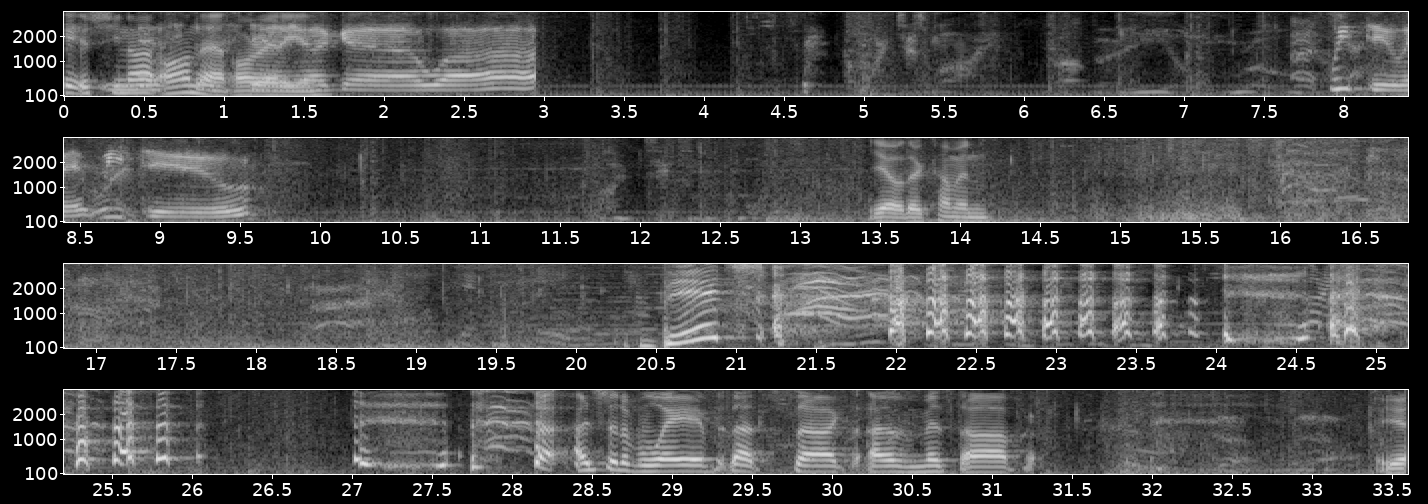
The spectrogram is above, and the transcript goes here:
is she not on that already? We do it, we do. Yo, they're coming. Bitch! I should have waved. That sucked. I missed off. Yeah.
